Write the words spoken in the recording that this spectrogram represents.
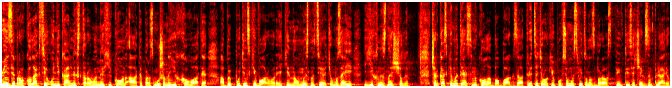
Він зібрав колекцію унікальних старовинних ікон, а тепер змушений їх ховати, аби путінські варвари, які навмисно цілять у музеї, їх не знищили. Черкаський митець Микола Бабак за 30 років по всьому світу назбирав з пів тисячі екземплярів.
